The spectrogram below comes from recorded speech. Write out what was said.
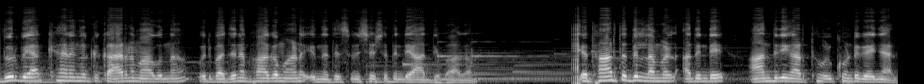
ദുർവ്യാഖ്യാനങ്ങൾക്ക് കാരണമാകുന്ന ഒരു വചനഭാഗമാണ് ഇന്നത്തെ സുവിശേഷത്തിന്റെ ആദ്യ ഭാഗം. യഥാർത്ഥത്തിൽ നമ്മൾ അതിന്റെ ആന്തരിക അർത്ഥം ഉൾക്കൊണ്ടു കഴിഞ്ഞാൽ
